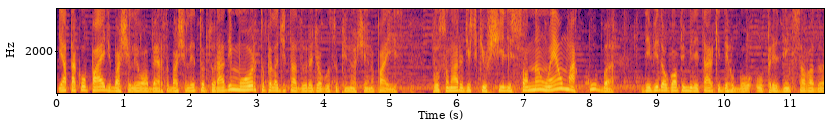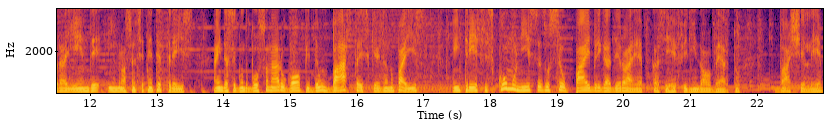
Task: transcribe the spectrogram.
e atacou o pai de Bachelet, o Alberto Bachelet, torturado e morto pela ditadura de Augusto Pinochet no país. Bolsonaro disse que o Chile só não é uma Cuba devido ao golpe militar que derrubou o presidente Salvador Allende em 1973. Ainda segundo Bolsonaro, o golpe deu um basta à esquerda no país. Entre esses comunistas, o seu pai, brigadeiro à época, se referindo a Alberto Bachelet.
